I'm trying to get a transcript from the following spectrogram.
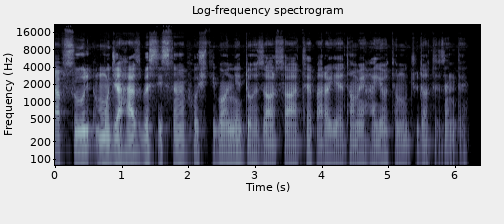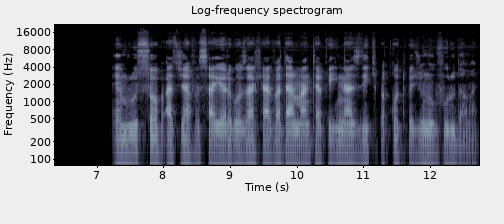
کپسول مجهز به سیستم پشتیبانی 2000 ساعته برای ادامه حیات موجودات زنده. امروز صبح از جو سیاره گذر کرد و در منطقی نزدیک به قطب جنوب فرود آمد.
